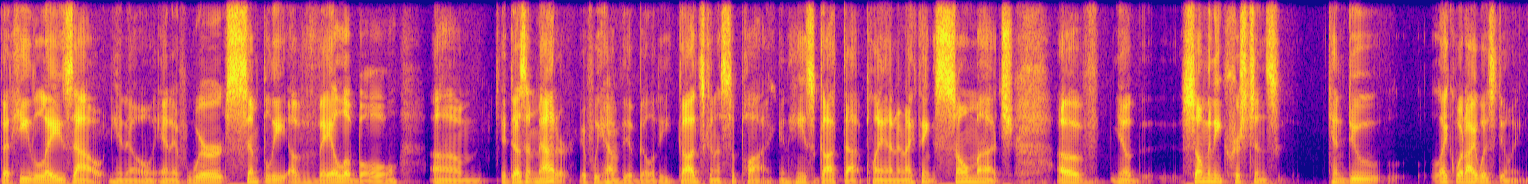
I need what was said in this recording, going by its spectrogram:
that He lays out, you know, and if we're simply available, um, it doesn't matter if we have yeah. the ability. God's going to supply, and He's got that plan. And I think so much of you know, so many Christians can do like what I was doing,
